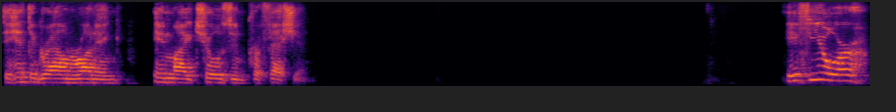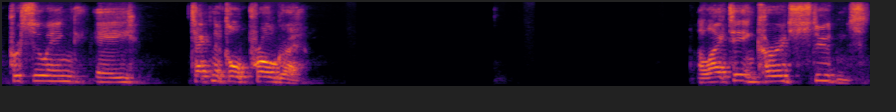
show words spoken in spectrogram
to hit the ground running in my chosen profession. If you are pursuing a technical program, I like to encourage students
